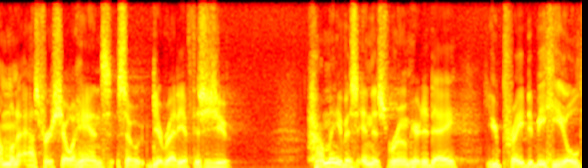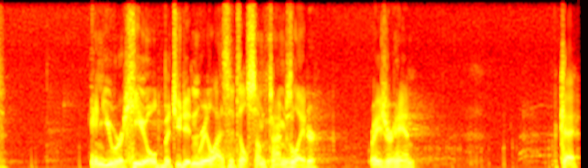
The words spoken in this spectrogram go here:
I'm going to ask for a show of hands, so get ready if this is you. How many of us in this room here today, you prayed to be healed, and you were healed, but you didn't realize it until sometimes later? Raise your hand. Okay,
